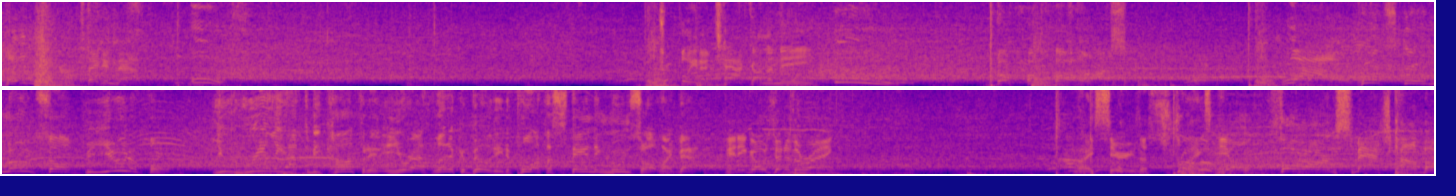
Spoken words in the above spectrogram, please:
haymaker. Take a nap. Oof. Crippling attack on the knee. Ooh. Oh, oh, oh. Wow! Corkscrew moonsault, beautiful. You really have to be confident in your athletic ability to pull off a standing moonsault like that. And he goes into the ring. Nice series of Strikes the old forearm smash combo.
